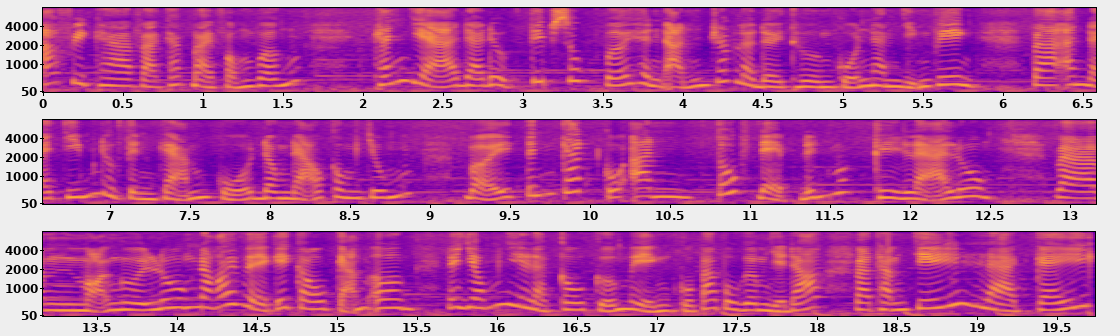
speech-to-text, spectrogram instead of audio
Africa và các bài phỏng vấn, khán giả đã được tiếp xúc với hình ảnh rất là đời thường của nam diễn viên. Và anh đã chiếm được tình cảm của đông đảo công chúng bởi tính cách của anh tốt đẹp đến mức kỳ lạ luôn. Và mọi người luôn nói về cái câu cảm ơn. Nó giống như là câu cửa miệng của Bác Bo Gum vậy đó. Và thậm chí là cái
